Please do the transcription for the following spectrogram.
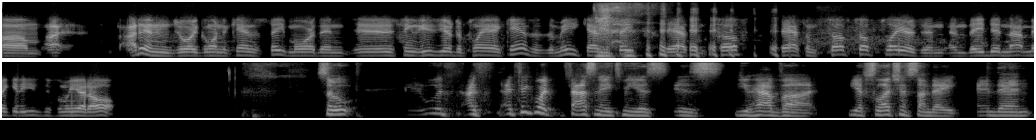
Um, I I didn't enjoy going to Kansas State more than it seemed easier to play in Kansas to me. Kansas State, they had some tough, they had some tough, tough players, and and they did not make it easy for me at all. So, with I I think what fascinates me is is you have uh you have selection Sunday, and then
